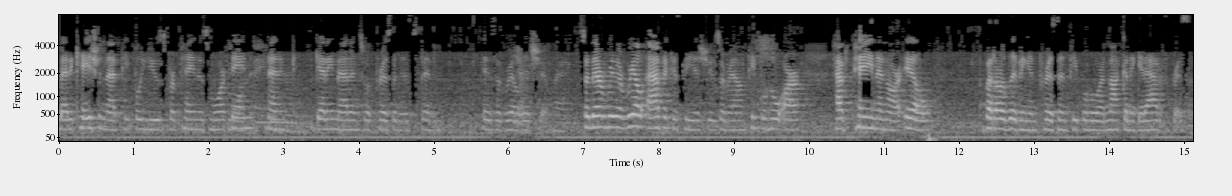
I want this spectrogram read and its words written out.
medication that people use for pain is morphine. Morphine, And getting that into a prison has been, is a real Yeah, issue. So there are there are real advocacy issues around people who are, have pain and are ill, but are living in prison, people who are not going to get out of prison.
